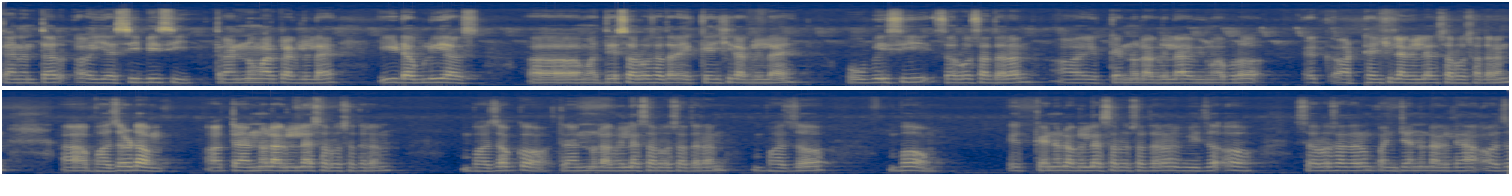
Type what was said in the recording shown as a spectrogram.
त्यानंतर एस सी बी सी त्र्याण्णव मार्क लागलेला आहे. ई डब्ल्यू एसमध्ये सर्वसाधारण एक्क्याऐंशी लागलेला आहे. ओ बी सी सर्वसाधारण एक्क्याण्णव लागलेला आहे. विमाप्र एक अठ्ठ्याऐंशी लागलेला आहे सर्वसाधारण भजडम त्र्याण्णव लागलेला आहे सर्वसाधारण भजक त्र्याण्णव लागलेला आहे सर्वसाधारण भज ब एक्क्याण्णव लागलेला आहे सर्वसाधारण विज अ सर्वसाधारण पंच्याण्णव लागलेला आहे अज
